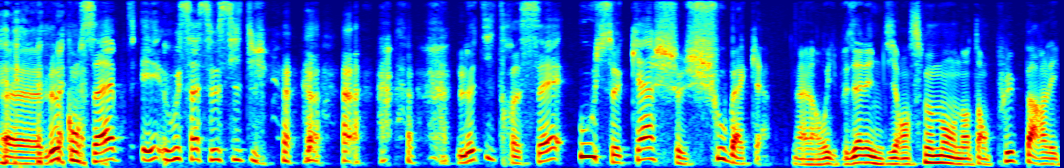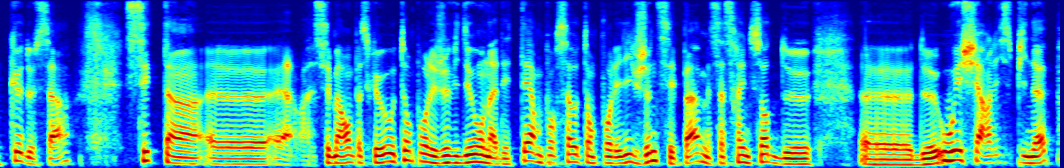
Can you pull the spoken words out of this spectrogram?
euh, le concept et où ça se situe. le titre, c'est Où se cache Chewbacca? Alors oui, vous allez me dire en ce moment on n'entend plus parler que de ça. C'est un, euh, c'est marrant parce que autant pour les jeux vidéo on a des termes pour ça, autant pour les livres je ne sais pas, mais ça serait une sorte de euh, de où est Charlie spin-up.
